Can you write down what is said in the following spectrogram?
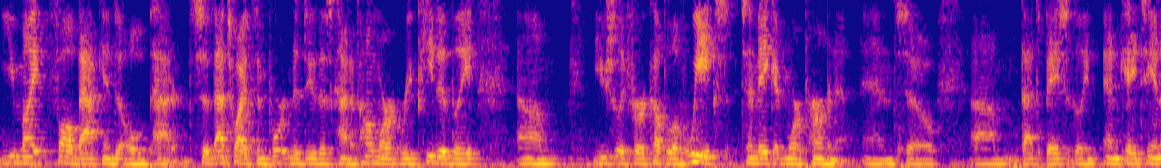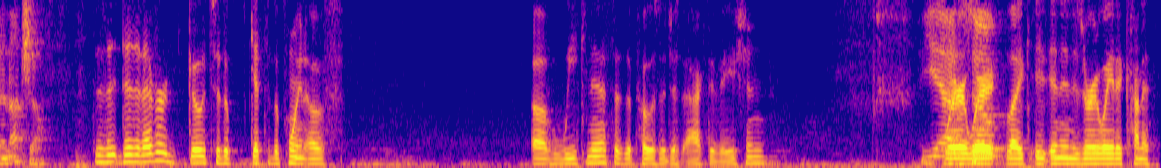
you might fall back into old patterns. So that's why it's important to do this kind of homework repeatedly, um, usually for a couple of weeks, to make it more permanent. And so um, that's basically NKT in a nutshell. Does it does it ever go to the get to the point of of weakness as opposed to just activation? Yeah. where, so, where like and is there a way to kind of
